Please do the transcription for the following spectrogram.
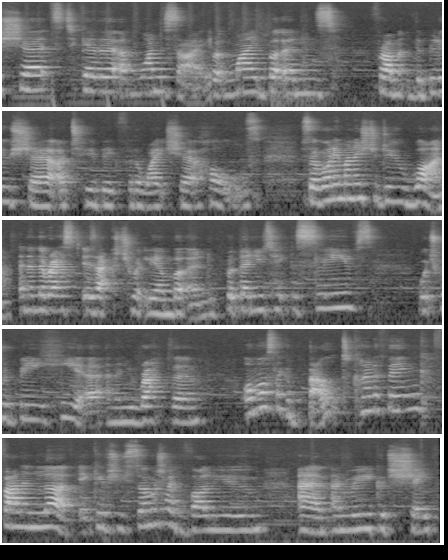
shirts together on one side, but my buttons from the blue shirt are too big for the white shirt holes. So I've only managed to do one, and then the rest is actually unbuttoned. But then you take the sleeves which would be here, and then you wrap them almost like a belt kind of thing. Fall in love. It gives you so much like volume um, and really good shape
